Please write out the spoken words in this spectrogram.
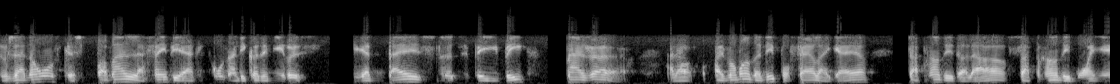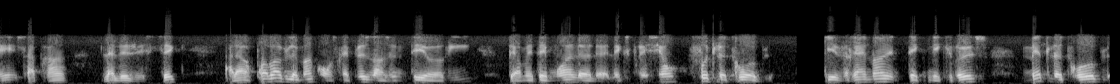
nous annoncent que c'est pas mal la fin des haricots dans l'économie russe. Il y a une baisse du PIB majeure. Alors, à un moment donné, pour faire la guerre, ça prend des dollars, ça prend des moyens, ça prend la logistique. Alors, probablement qu'on serait plus dans une théorie, permettez-moi l'expression, foutre le trouble qui est vraiment une technique russe, mettre le trouble,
